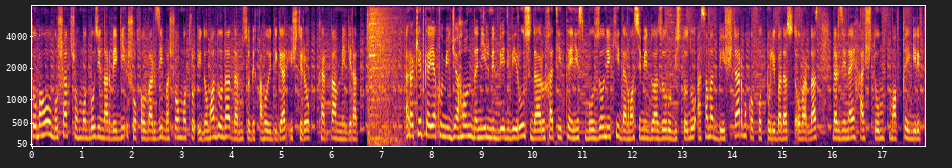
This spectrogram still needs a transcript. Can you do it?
То ба ҳол бошад шоҳмотбози норвегӣ шохалварзӣ ба шоҳмотро идома дода дар мусобиқаҳои дигар иштирок кардан мегирад ракетка якуми ҷаҳон даниил медведевирус дар рӯйхати теннис бозоне ки дар мавсими 2022 аз ҳама бештар мукофот пулӣ ба даст овардааст дар зинаи ҳаштум мавқеъ гирифт.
